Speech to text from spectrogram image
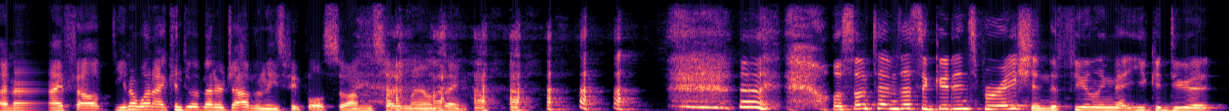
and I felt, you know what, I can do a better job than these people, so I'm starting my own thing. well, sometimes that's a good inspiration. The feeling that you could do it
